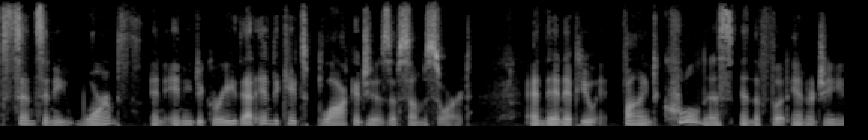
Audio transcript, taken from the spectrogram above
sense any warmth in any degree, that indicates blockages of some sort. And then if you find coolness in the foot energy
